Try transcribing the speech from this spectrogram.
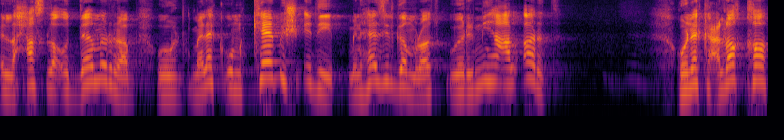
اللي حاصلة قدام الرب والملاك قوم كابش إيديه من هذه الجمرات ويرميها على الأرض. هناك علاقة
